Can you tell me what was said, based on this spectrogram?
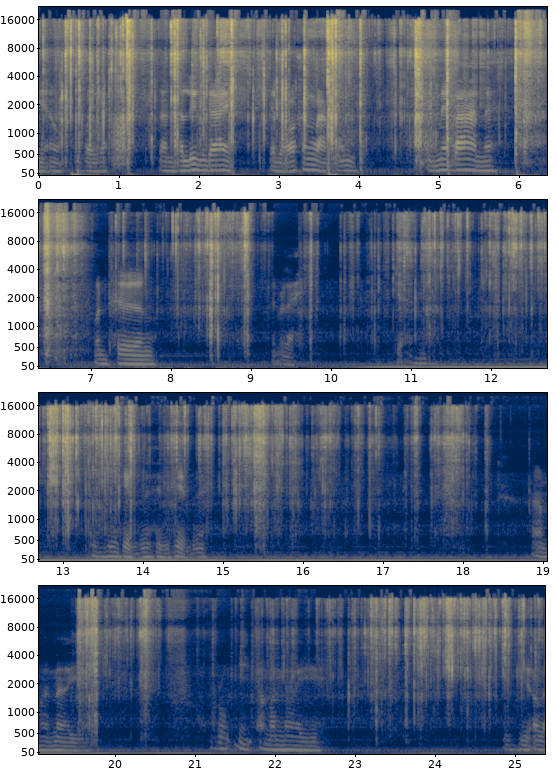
เนี่ยเอาไปละดันทะลึ่งได้แต่บอกว่าข้างหลังเป็นเป็นแม่บ้านนะบันเทิงไม่เป็นไรแกะเห็นเห็นเห็นเนี่ยอามาไนโรอีอามาไน นี่อะไร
